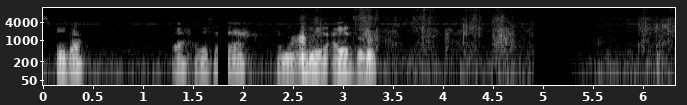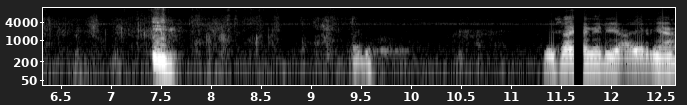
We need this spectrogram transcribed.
sepeda. Ya, pemirsa ya. Saya mau ambil air dulu. Bisa ini di airnya.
